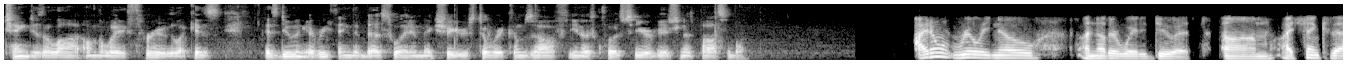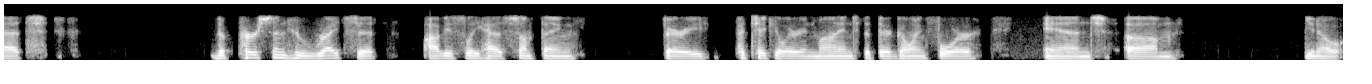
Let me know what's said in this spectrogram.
changes a lot on the way through. Like is is doing everything the best way to make sure your story comes off, you know, as close to your vision as possible. I don't really know another way to do it. Um, I think that the person who writes it obviously has something very particular in mind that they're going for and um, you know,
